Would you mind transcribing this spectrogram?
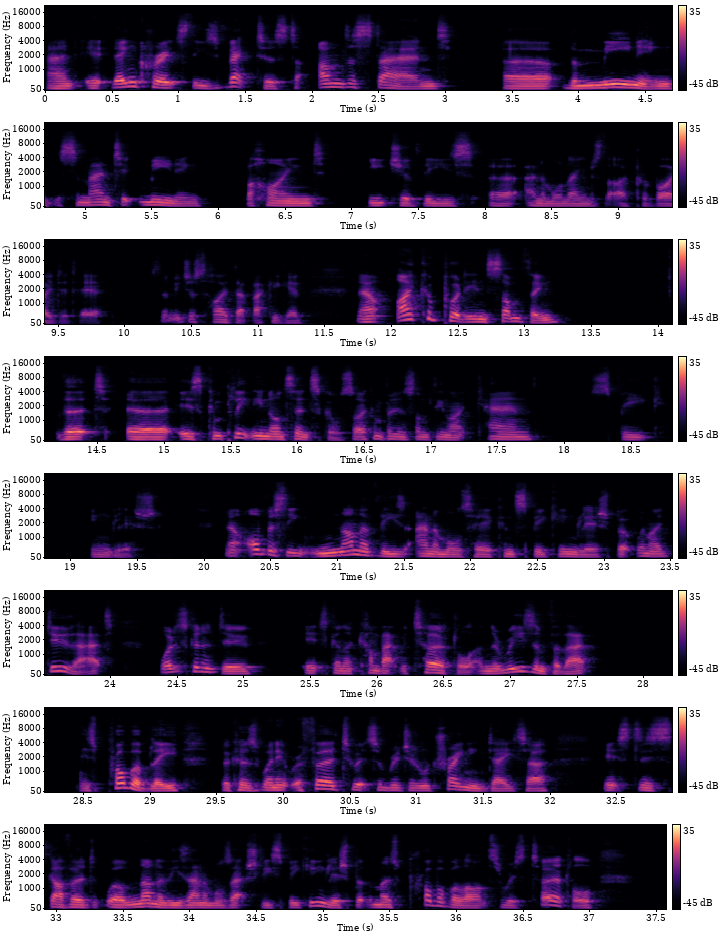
and it then creates these vectors to understand uh, the meaning, the semantic meaning behind each of these uh, animal names that I provided here. So let me just hide that back again. Now, I could put in something that uh, is completely nonsensical. So I can put in something like can speak English. Now, obviously, none of these animals here can speak English, but when I do that, what it's going to do, it's going to come back with turtle. And the reason for that is probably because when it referred to its original training data, it's discovered, well, none of these animals actually speak English, but the most probable answer is turtle.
